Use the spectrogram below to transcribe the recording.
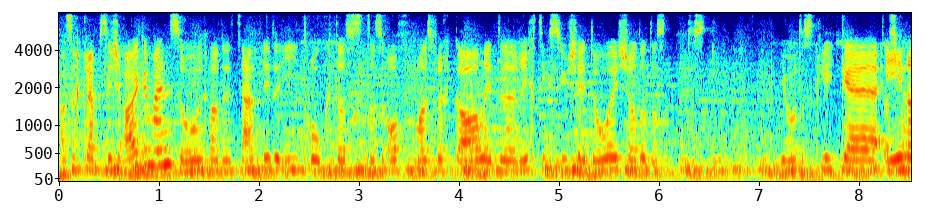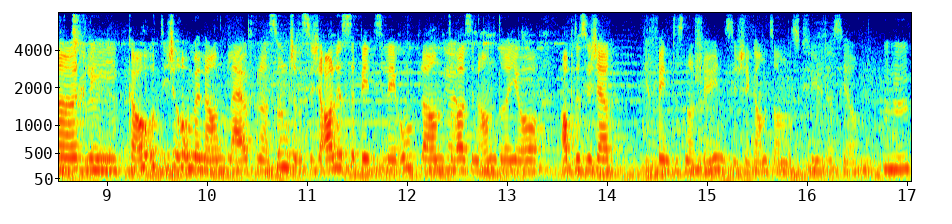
Also ich glaube, es ist allgemein so. Ich habe jetzt auch den Eindruck, dass, dass oftmals vielleicht gar nicht ein richtiges Sujet da ist, oder? Dass, dass ja, das Klicken eher ein bisschen chaotisch rumeinander laufen als sonst. Das ist alles ein bisschen unplanter ja. als in anderen Jahren. Aber das ist auch, ich finde das noch schön, es ist ein ganz anderes Gefühl das Jahr. Mhm.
